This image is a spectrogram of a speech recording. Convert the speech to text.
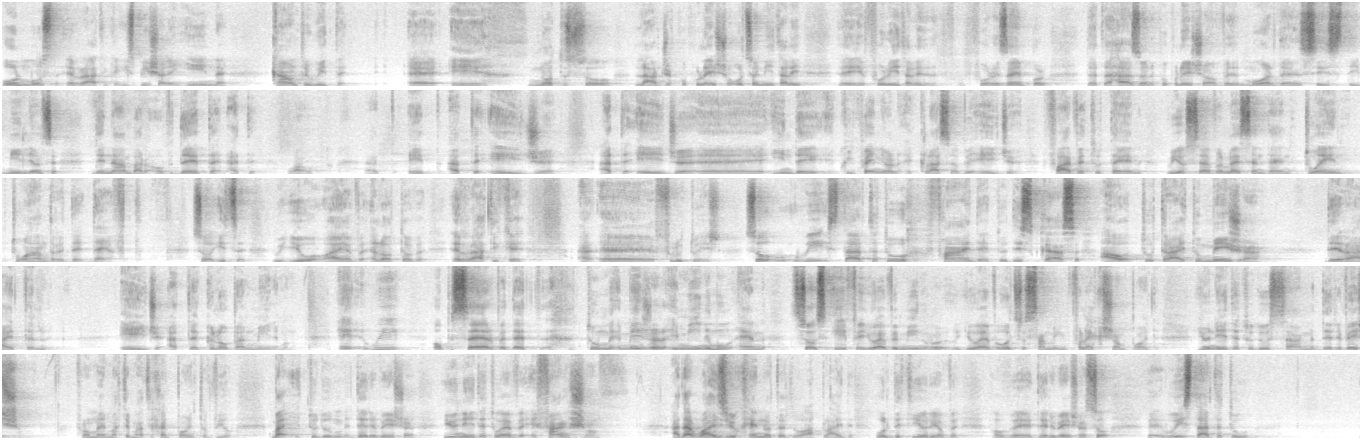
almost erratic, especially in country with uh, a not so large population. Also in Italy, uh, for Italy, for example, that has a population of more than 60 millions, the number of deaths at, wow, at, at age, at age uh, in the quinquennial class of age 5 to 10, we observe less than 200 deaths. So it's, you have a lot of erratic uh, uh, fluctuation. So we start to find, uh, to discuss how to try to measure the right age at the global minimum. We observe that to measure a minimum, and so if you have a minimum, you have also some inflection point you need to do some derivation from a mathematical point of view. But to do derivation, you need to have a function. Otherwise, you cannot apply the, all the theory of, of uh, derivation. So uh, we started to,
